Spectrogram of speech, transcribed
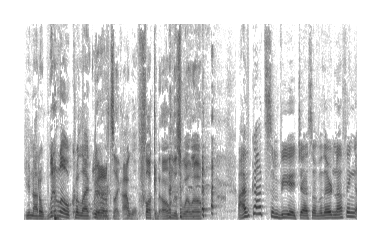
You're not a Willow collector. Yeah, it's like I will fucking own this Willow. I've got some VHS over there. Nothing.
